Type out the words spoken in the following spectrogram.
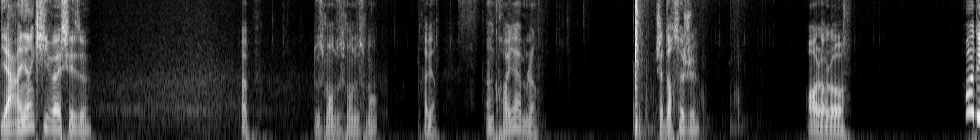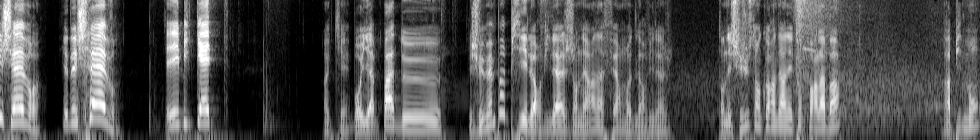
Y a rien qui va chez eux. Hop. Doucement, doucement, doucement. Très bien. Incroyable. J'adore ce jeu. Oh là là. Oh, des chèvres Il y a des chèvres Et des biquettes Ok. Bon, il n'y a pas de... Je vais même pas piller leur village. J'en ai rien à faire, moi, de leur village. Attendez, je fais juste encore un dernier tour par là-bas. Rapidement.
